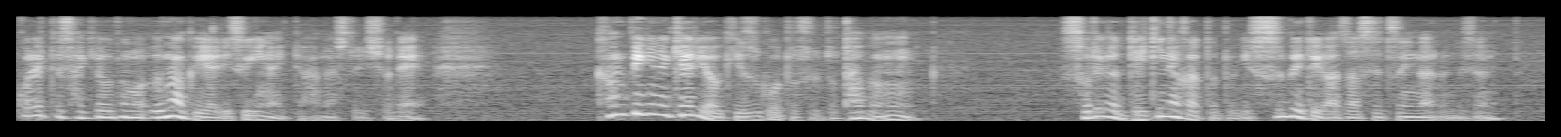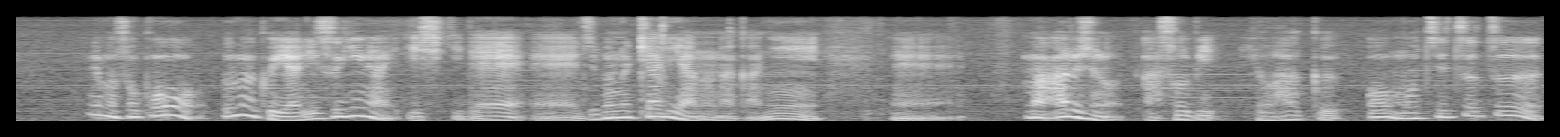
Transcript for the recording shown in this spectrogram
これって先ほどのうまくやりすぎないっていう話と一緒で完璧なキャリアを築こうとすると多分それができなかった時全てが挫折になるんですよね。でもそこをうまくやりすぎない意識で、えー、自分のキャリアの中に、えー、まあ、ある種の遊び余白を持ちつつ、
